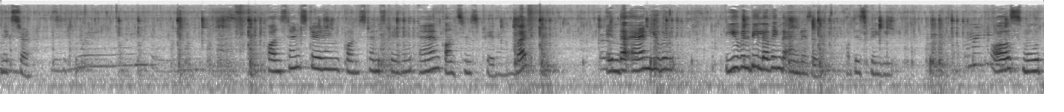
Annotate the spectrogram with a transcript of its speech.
mixture constant stirring constant stirring and constant stirring but in the end you will you will be loving the end result of this gravy all smooth.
